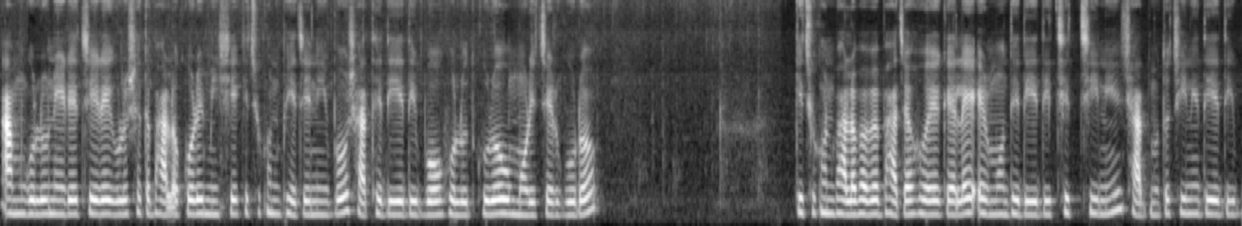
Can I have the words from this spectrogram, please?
আমগুলো নেড়ে চেড়ে এগুলোর সাথে ভালো করে মিশিয়ে কিছুক্ষণ ভেজে নিব। সাথে দিয়ে দিব হলুদ গুঁড়ো ও মরিচের গুঁড়ো। কিছুক্ষণ ভালোভাবে ভাজা হয়ে গেলে এর মধ্যে দিয়ে দিচ্ছি চিনি। স্বাদ মতো চিনি দিয়ে দিব।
